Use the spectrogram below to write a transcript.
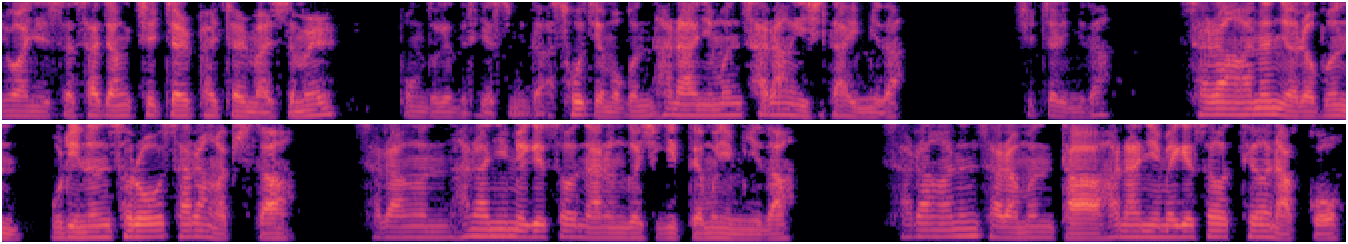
요한일서 4장 7절 8절 말씀을 봉독해 드리겠습니다. 소제목은 하나님은 사랑이시다입니다. 7절입니다. 사랑하는 여러분, 우리는 서로 사랑합시다. 사랑은 하나님에게서 나는 것이기 때문입니다. 사랑하는 사람은 다 하나님에게서 태어났고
